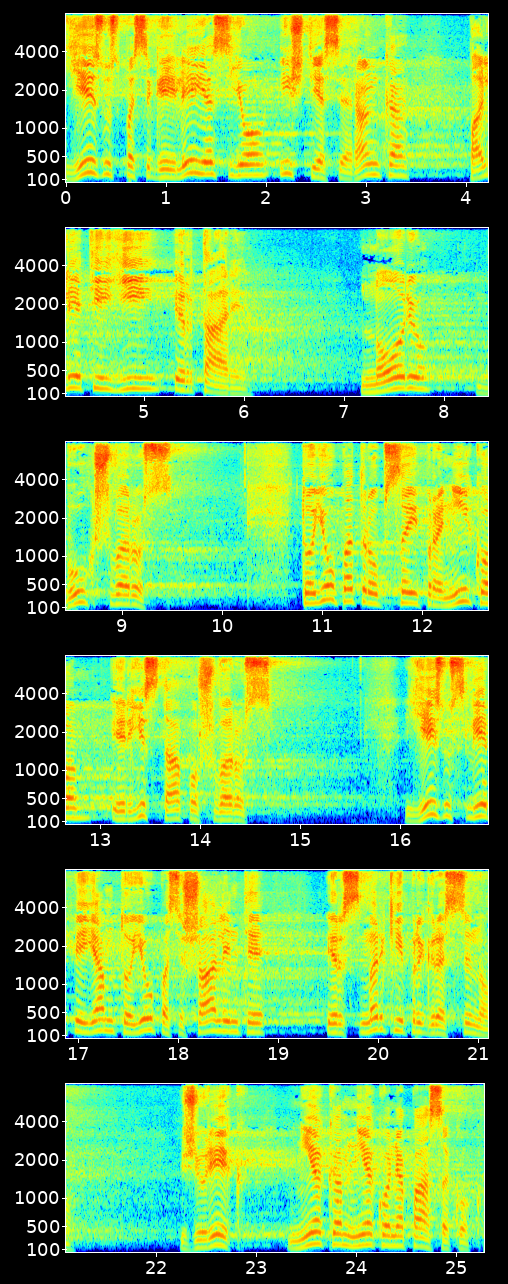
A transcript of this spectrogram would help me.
Jėzus pasigailėjęs jo ištiesė ranką, palėtė jį ir tarė, noriu, būk švarus. To jau patraupsai pranyko ir jis tapo švarus. Jėzus liepė jam to jau pasišalinti ir smarkiai prigrasino. Žiūrėk, niekam nieko nepasakok.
